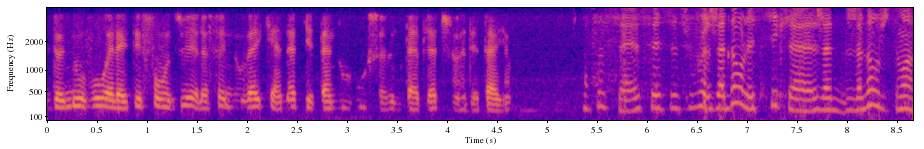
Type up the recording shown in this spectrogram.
de nouveau, elle a été fondue, elle a fait une nouvelle canette qui est à nouveau sur une tablette chez un détaillant. Ça, c'est, j'adore le cycle, j'adore justement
